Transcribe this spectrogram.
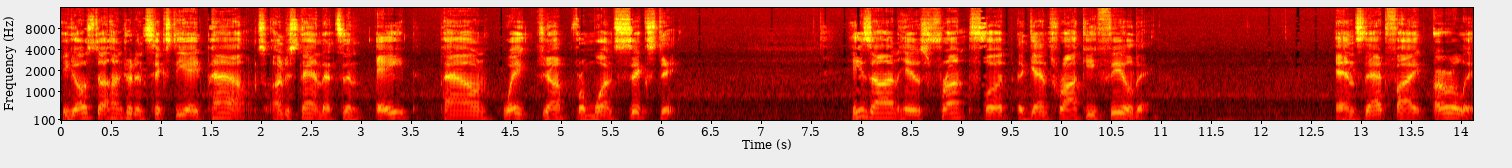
he goes to 168 pounds. Understand that's an 8 pound weight jump from 160. He's on his front foot against Rocky Fielding ends that fight early,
